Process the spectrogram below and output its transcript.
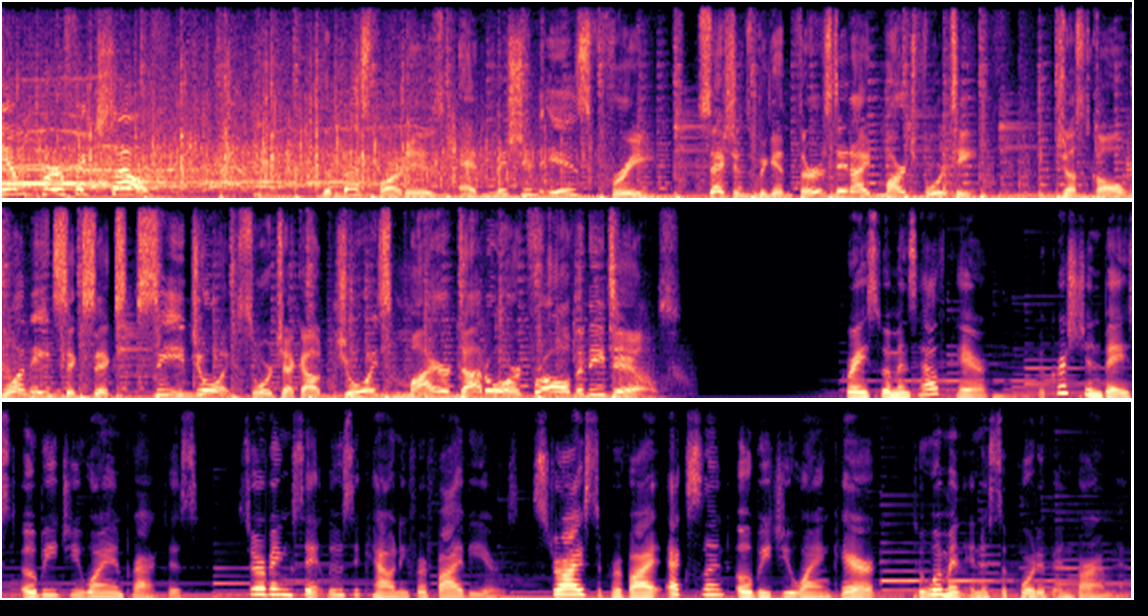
imperfect self. The best part is, admission is free. Sessions begin Thursday night, March 14th. Just call 1 866 C Joyce or check out joycemeyer.org for all the details. Grace Women's Healthcare, a Christian based OBGYN practice serving St. Lucie County for five years, strives to provide excellent OBGYN care to women in a supportive environment.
